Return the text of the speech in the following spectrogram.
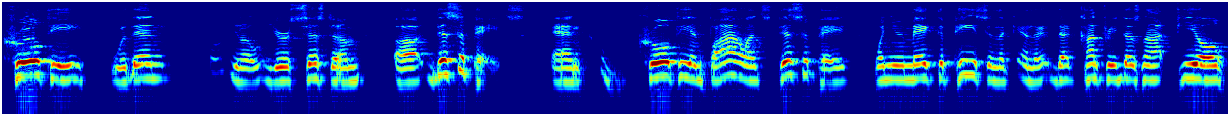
cruelty within you know your system uh, dissipates and cruelty and violence dissipate when you make the peace and the and the, that country does not feel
